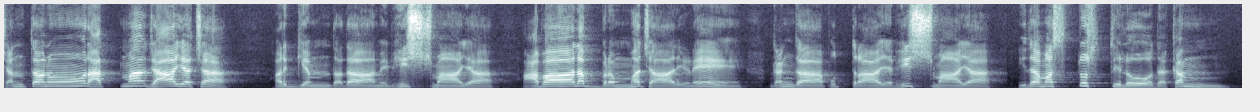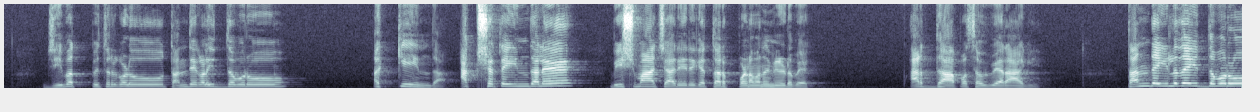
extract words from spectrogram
ಶಂತನೋರಾತ್ಮಜಾಯ ಚ, ಅರ್ಘ್ಯಂ ದದಾಮಿ ಭೀಷ್ಮಾಯ ಆಬಾಲ ಬ್ರಹ್ಮಚಾರಿಣೆ ಗಂಗಾಪುತ್ರಾಯ ಭೀಷ್ಮಾಯ, ಇದಮಸ್ತು ಸ್ಥಿಲೋದಕಂ. ಜೀವತ್ಪಿತೃಗಳು ತಂದೆಗಳಿದ್ದವರು, ಅಕ್ಕಿಯಿಂದ, ಅಕ್ಷತೆಯಿಂದಲೇ ಭೀಷ್ಮಾಚಾರ್ಯರಿಗೆ ತರ್ಪಣವನ್ನು ನೀಡಬೇಕು. ಅರ್ಧಾಪಸವ್ಯರಾಗಿ. ತಂದೆ ಇಲ್ಲದೇ ಇದ್ದವರು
